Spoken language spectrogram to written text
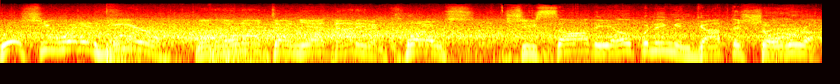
Will she win it here? No, they're not done yet. Not even close. She saw the opening and got the shoulder up.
